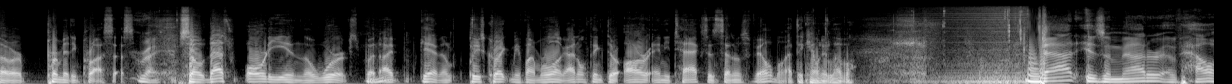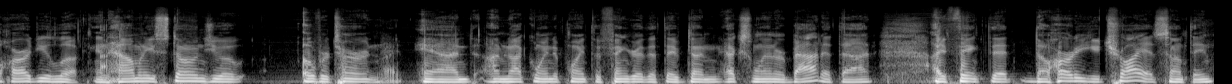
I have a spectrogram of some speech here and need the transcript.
or permitting process. Right. So that's already in the works. But I again, uh, please correct me if I'm wrong. I don't think there are any tax incentives available at the county level. That is a matter of how hard you look and how many stones you overturn. Right. And I'm not going to point the finger that they've done excellent or bad at that. I think that the harder you try at something,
